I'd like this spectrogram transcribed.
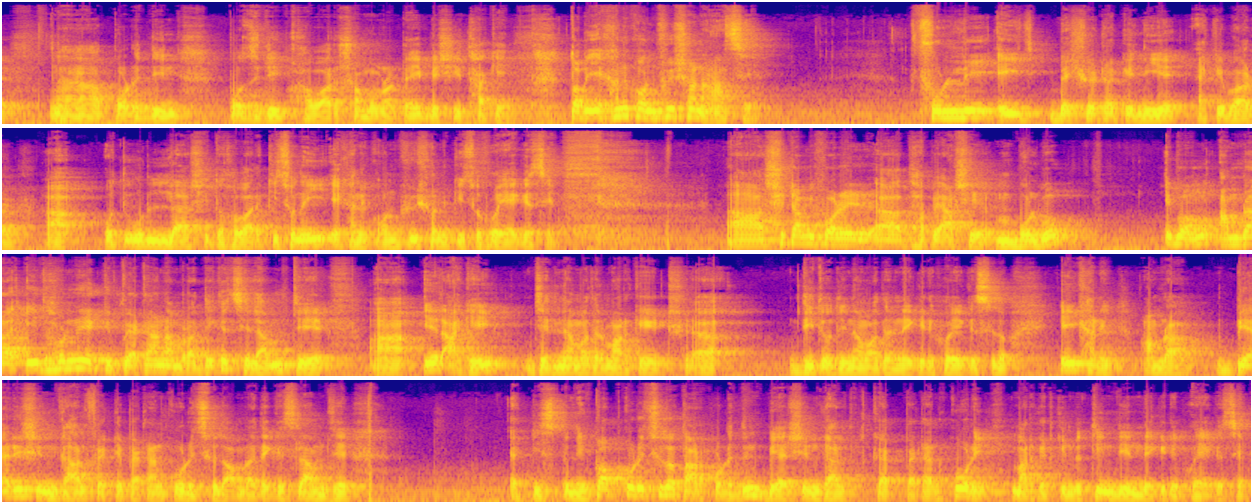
পরের দিন পজিটিভ হওয়ার সম্ভাবনাটাই বেশি থাকে। তবে এখানে কনফিউশন আছে। ফুললি এই বিষয়টাকে নিয়ে একেবারে অতি উল্লাসিত হওয়ার কিছু নেই। এখানে কনফিউশন কিছু হয়ে গেছে। সেটা আমি পরের ধাপে আসে বলব। এবং আমরা এই ধরনের একটি প্যাটার্ন আমরা দেখেছিলাম যে এর আগেই, যেদিন আমাদের মার্কেট দ্বিতীয় দিন আমাদের নেগেটিভ হয়ে গেছিল। এইখানে আমরা বিয়ারিশ ইন গালফ একটি প্যাটার্ন করেছিল। আমরা দেখেছিলাম যে একটি স্পিনিং টপ করেছিল, তারপরের দিন বিয়ারশিন গাল প্যাটার্ন করে মার্কেট কিন্তু তিন দিন নেগেটিভ হয়ে গেছে।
